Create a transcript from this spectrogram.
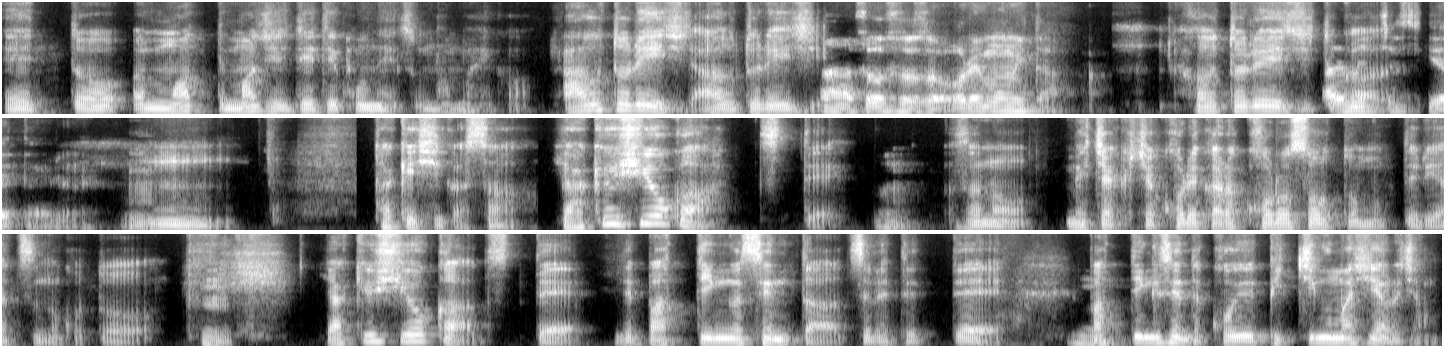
えっと、あ待って、マジで出てこねえぞ、名前が。アウトレイジだ、アウトレイジ。あ、そうそうそう。俺も見た。アウトレイジとかあれめっちゃ、好きだったよね。う。うんん。たけしがさ、野球しようかっつって、うん。その、めちゃくちゃこれから殺そうと思ってるやつのことを、うん野球しようかっつって、で、バッティングセンター連れてって、バッティングセンターこういうピッチングマシンあるじゃん。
